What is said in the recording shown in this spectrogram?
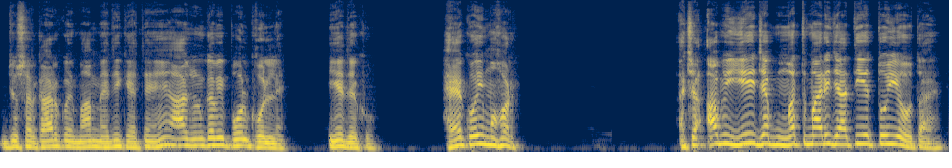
जो सरकार को इमाम मेहदी कहते हैं, आज उनका भी पोल खोल लें। ये देखो, है कोई मोहर? अच्छा अब ये जब मत मारी जाती है तो ये होता है।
